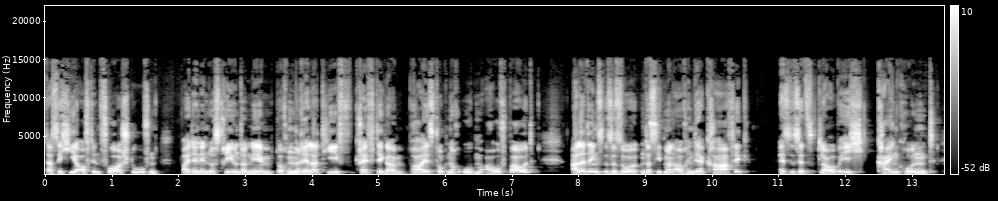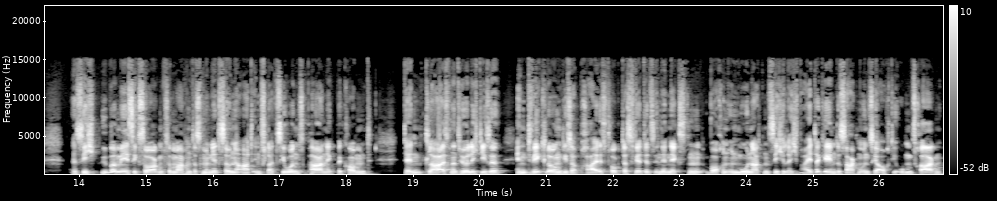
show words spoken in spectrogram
dass sich hier auf den Vorstufen bei den Industrieunternehmen doch ein relativ kräftiger Preisdruck nach oben aufbaut. Allerdings ist es so, und das sieht man auch in der Grafik, es ist jetzt, glaube ich, kein Grund, sich übermäßig Sorgen zu machen, dass man jetzt so eine Art Inflationspanik bekommt. Denn klar ist natürlich diese Entwicklung, dieser Preisdruck, das wird jetzt in den nächsten Wochen und Monaten sicherlich weitergehen. Das sagen uns ja auch die Umfragen,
